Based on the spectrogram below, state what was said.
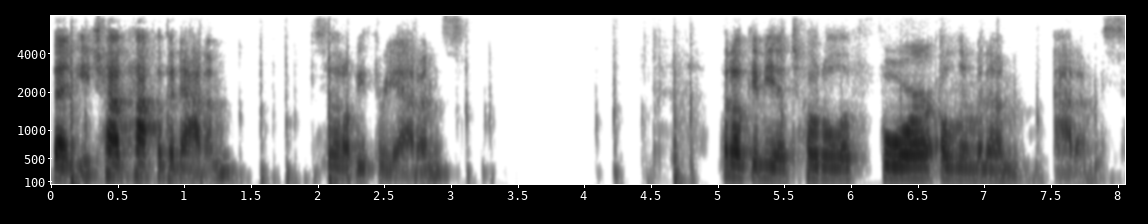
that each have half of an atom. So that'll be three atoms. That'll give me a total of four aluminum atoms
